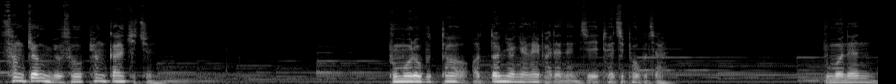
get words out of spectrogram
성격 요소 평가 기준 부모로부터 어떤 영향을 받았는지 되짚어보자. 부모는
